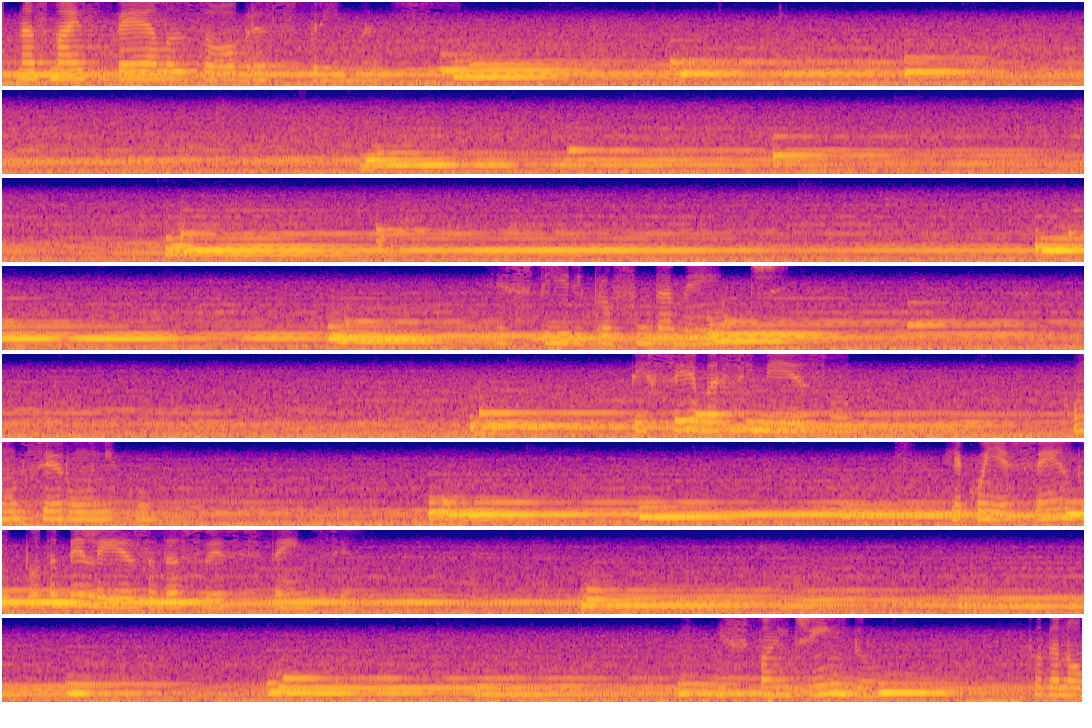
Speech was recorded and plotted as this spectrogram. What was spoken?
nas mais belas obras-primas? Profundamente. Perceba a si mesmo como um ser único. Reconhecendo toda a beleza da sua existência.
